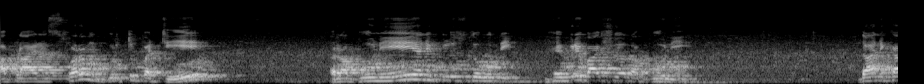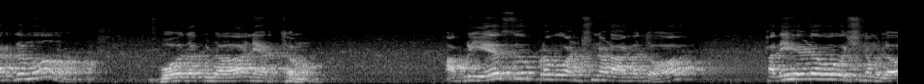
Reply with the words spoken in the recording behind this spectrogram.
అప్పుడు ఆయన స్వరం గుర్తుపట్టి రబ్బూని అని పిలుస్తూ ఉంది. హెబ్రి భాషలో రబ్బూని. దానికి అర్థము బోధకుడా అనే అర్థము. అప్పుడు యేసు ప్రభు అంటున్నాడు ఆమెతో పదిహేడవ వచనంలో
